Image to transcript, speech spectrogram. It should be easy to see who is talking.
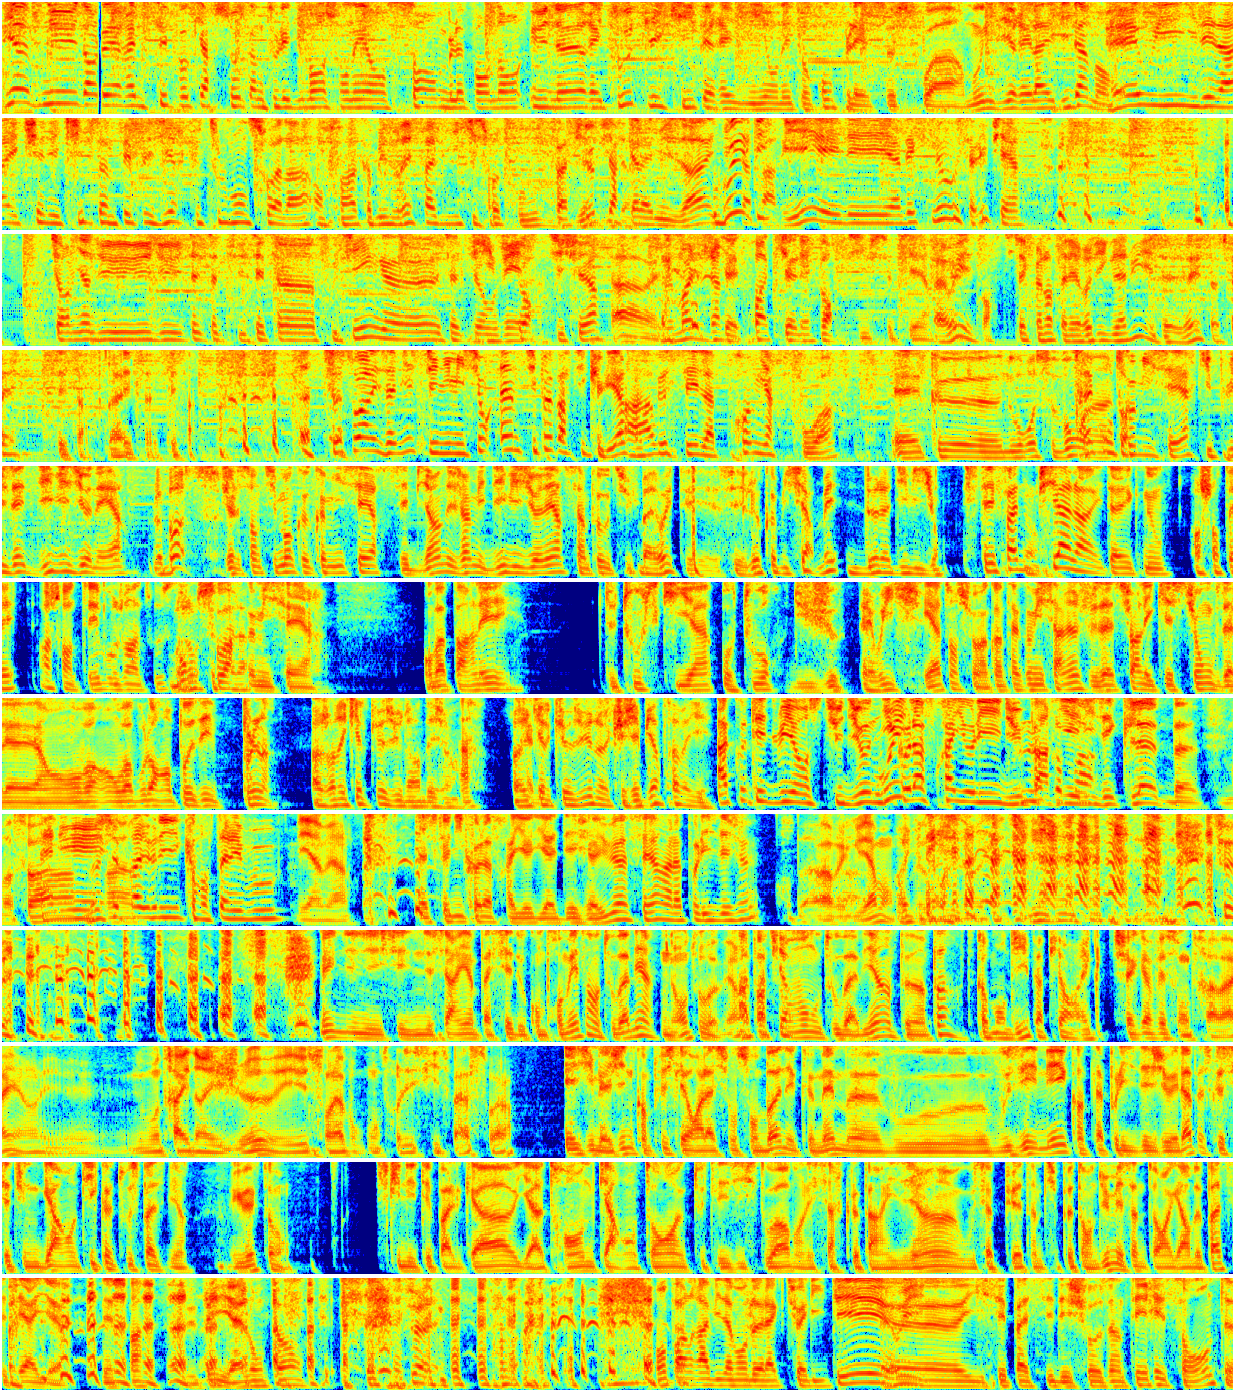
Speaker 1: Bienvenue dans le RMC Poker Show. Comme tous les dimanches, on est ensemble pendant une heure et toute l'équipe est réunie. On est au complet ce soir. Moundir est là, évidemment.
Speaker 2: Eh oui, il est là. Et quelle équipe Ça me fait plaisir que tout le monde soit là. Enfin, comme une vraie famille qui se retrouve.
Speaker 1: Parce que Pierre Calamusa il
Speaker 2: Oui.
Speaker 1: est à Paris et il est avec nous. Salut Pierre. tu reviens du. tu t'es fait un footing euh, t'es en
Speaker 3: vais,
Speaker 1: short, t-shirt Ah ouais.
Speaker 3: Mais moi, j'ai jamais
Speaker 1: Quel-
Speaker 3: froid,
Speaker 1: Quel sportif ce Pierre.
Speaker 2: Ah oui,
Speaker 1: Quel
Speaker 2: tu
Speaker 1: sportif.
Speaker 2: sais que maintenant t'as les running la nuit. Ça, ça se fait.
Speaker 1: C'est ça,
Speaker 2: Ouais.
Speaker 1: c'est ça, c'est ça. Ce soir, les amis, c'est une émission un petit peu particulière parce
Speaker 2: Ah
Speaker 1: que
Speaker 2: oui.
Speaker 1: c'est la première fois euh, que nous recevons
Speaker 2: Très
Speaker 1: un
Speaker 2: content.
Speaker 1: commissaire qui plus est divisionnaire.
Speaker 2: Le boss.
Speaker 1: J'ai le sentiment que commissaire, c'est bien déjà, mais divisionnaire, c'est un peu au-dessus.
Speaker 2: Bah oui, c'est le commissaire, mais de la division.
Speaker 1: Stéphane. Piala est avec nous.
Speaker 2: Enchanté.
Speaker 4: Enchanté, bonjour à tous.
Speaker 1: Bonsoir, commissaire. On va parler de tout ce qu'il y a autour du jeu.
Speaker 2: Eh oui.
Speaker 1: Et attention, hein, quand un commissaire vient, je vous assure, les questions, vous allez, on va, on va vouloir en poser plein.
Speaker 2: Ah, J'en ai quelques-unes hein, déjà.
Speaker 1: Ah,
Speaker 2: J'en ai quelques-unes que j'ai bien travaillé.
Speaker 1: À côté de lui en studio,
Speaker 2: Oui.
Speaker 1: Nicolas Fraioli du
Speaker 2: Le
Speaker 1: Paris. Élysée Club.
Speaker 5: Bonsoir.
Speaker 3: Salut.
Speaker 2: Monsieur. Fraioli, comment allez-vous?
Speaker 5: Bien, bien.
Speaker 1: Est-ce que Nicolas Fraioli a déjà eu affaire à la police des jeux?
Speaker 2: Oh, bah,
Speaker 5: Ah, régulièrement.
Speaker 2: régulièrement.
Speaker 1: Mais il ne- s'est rien passé de compromettant, tout va bien.
Speaker 5: Non, tout va bien.
Speaker 1: À partir du moment où tout va bien, peu importe.
Speaker 2: Comme on dit, papier en règle.
Speaker 5: Chacun fait son travail. hein, et, nous, on travaille dans les jeux et ils sont là pour contrôler ce qui se passe. Voilà.
Speaker 1: Et j'imagine qu'en plus les relations sont bonnes et que même euh, vous vous aimez quand la police des jeux est là parce que c'est une garantie que tout se passe bien.
Speaker 5: Exactement.
Speaker 1: Ce qui n'était pas le cas il y a 30, 40 ans avec toutes les histoires dans les cercles parisiens où ça peut être un petit peu tendu mais ça ne te regarde pas, c'était ailleurs, n'est-ce pas?
Speaker 5: C'était il y a longtemps.
Speaker 1: On parlera évidemment de l'actualité.
Speaker 2: Oui.
Speaker 1: Euh, il s'est passé des choses intéressantes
